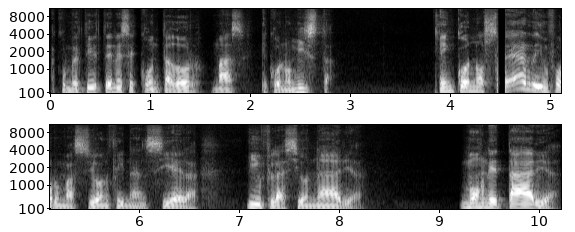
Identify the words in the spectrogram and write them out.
a convertirte en ese contador más economista, en conocer de información financiera, inflacionaria, monetaria,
